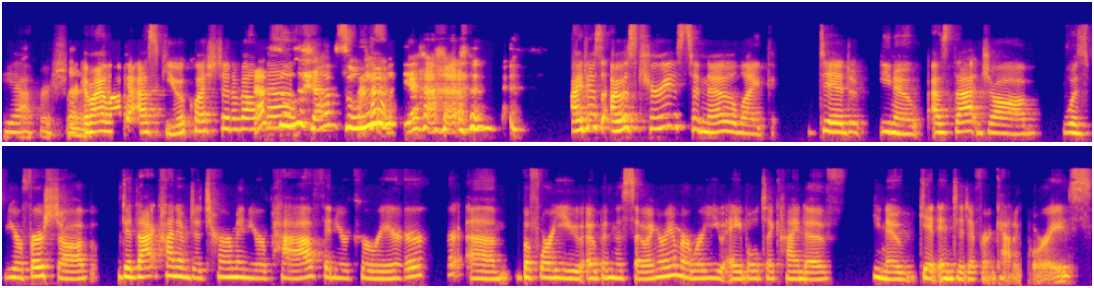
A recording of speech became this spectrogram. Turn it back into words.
Yeah, for sure. Am I allowed to ask you a question about absolutely, that? Absolutely. Yeah. I just I was curious to know like did, you know, as that job was your first job, did that kind of determine your path in your career um, before you opened the sewing room or were you able to kind of, you know, get into different categories?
